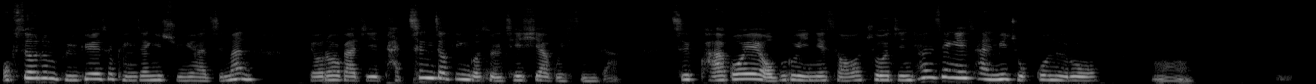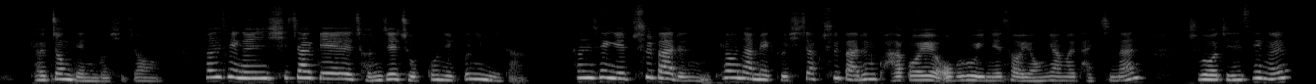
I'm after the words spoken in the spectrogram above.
업설은 불교에서 굉장히 중요하지만 여러 가지 다층적인 것을 제시하고 있습니다. 즉, 과거의 업으로 인해서 주어진 현생의 삶이 조건으로 어, 결정되는 것이죠. 현생은 시작의 전제 조건일 뿐입니다. 현생의 출발은 태어남의 그 시작 출발은 과거의 업으로 인해서 영향을 받지만 주어진 생을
